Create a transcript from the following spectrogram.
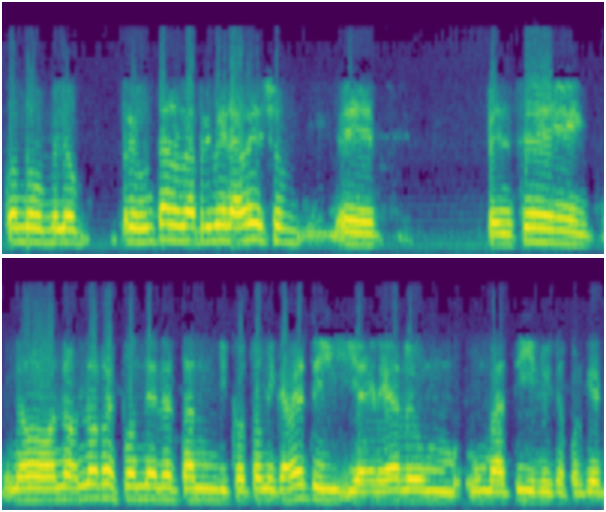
cuando me lo preguntaron la primera vez, yo eh, pensé no, no, no responder tan dicotómicamente y, agregarle un, un matiz, Luisa, porque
